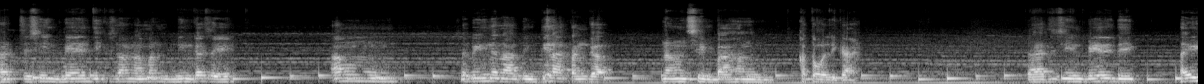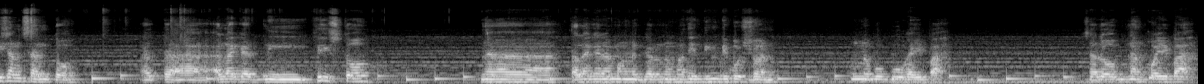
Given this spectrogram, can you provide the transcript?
At si Saint Benedict lang naman din kasi ang sabihin na natin tinatanggap ng simbahang katolika. Dahil si Saint Benedict ay isang santo at ah, alagad ni Kristo na talaga namang nagkaroon ng matinding debosyon nung nabubuhay pa sa loob ng kuweba.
